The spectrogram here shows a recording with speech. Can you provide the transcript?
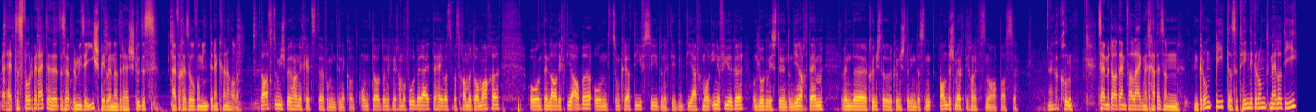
Wer hat das vorbereitet? Hat das jemand einspielen oder hast du das einfach so vom Internet können holen? Das zum Beispiel habe ich jetzt äh, vom Internet geholt. Und da tue ich mich einmal vorbereiten, hey, was, was kann man da machen? Und dann lade ich die ab und zum kreativ sein, tue ich die, die einfach mal reinfügen und schaue, wie es tönt. Und je nachdem, wenn der Künstler oder die Künstlerin das anders möchte, kann ich das noch anpassen. Mega cool. Jetzt haben wir da in dem Fall eigentlich eben so einen, einen Grundbeat, also die Hintergrundmelodie.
